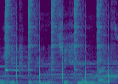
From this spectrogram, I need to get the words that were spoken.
Musik bedient sich nun dein Fuß.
